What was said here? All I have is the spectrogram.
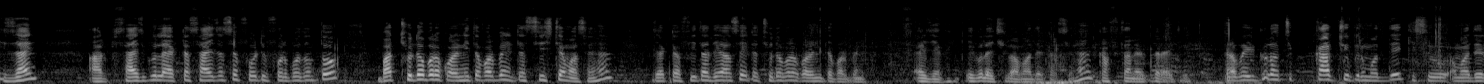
ডিজাইন আর সাইজগুলো একটা সাইজ আছে ফোর্টি ফোর পর্যন্ত বা ছোটো বড়ো করে নিতে পারবেন। এটা সিস্টেম আছে হ্যাঁ? যে একটা ফিতা দেওয়া আছে এটা ছোটো বড়ো করে নিতে পারবেন। এই যে এগুলোই ছিল আমাদের কাছে হ্যাঁ? কাফতানের ভ্যারাইটি তারপর এগুলো হচ্ছে কারচুপির মধ্যে কিছু আমাদের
